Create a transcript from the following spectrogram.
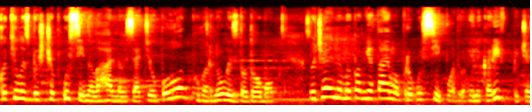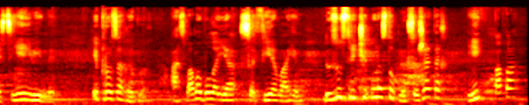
Хотілося б, щоб усі нелегально взяті у полон повернулись додому. Звичайно, ми пам'ятаємо про усі подвиги лікарів під час цієї війни і про загиблих. А з вами була я, Софія Вагін. До зустрічі у наступних сюжетах і па-па!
